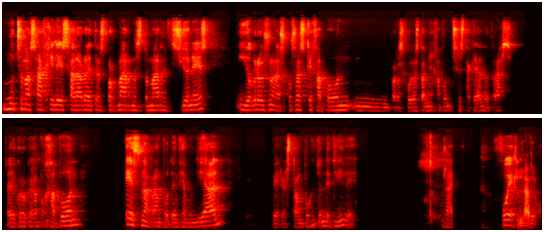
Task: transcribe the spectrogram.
mucho más ágiles a la hora de transformarnos, tomar decisiones, y yo creo que es una de las cosas que Japón, mm, para las cosas también Japón se está quedando atrás. Yo creo que Japón es una gran potencia mundial, pero está un poquito en declive. O sea, fue. Claro.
